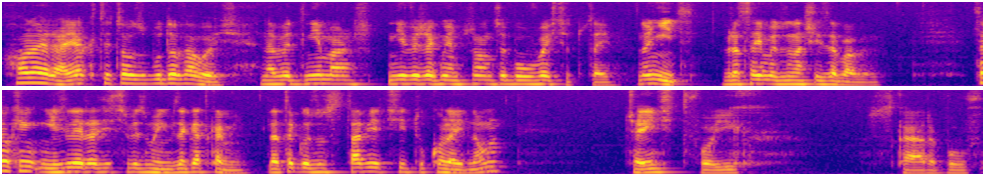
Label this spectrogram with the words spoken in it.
Cholera, jak ty to zbudowałeś? Nawet nie masz, nie wiesz jak męczące było wejście tutaj. No nic, wracajmy do naszej zabawy. Całkiem nieźle radzisz sobie z moimi zagadkami, dlatego zostawię ci tu kolejną część twoich skarbów.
